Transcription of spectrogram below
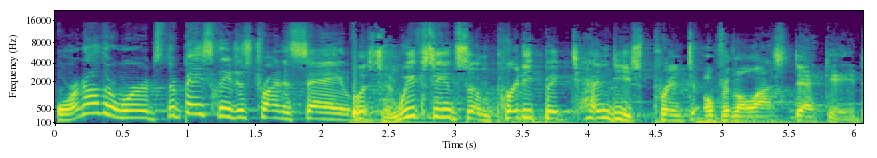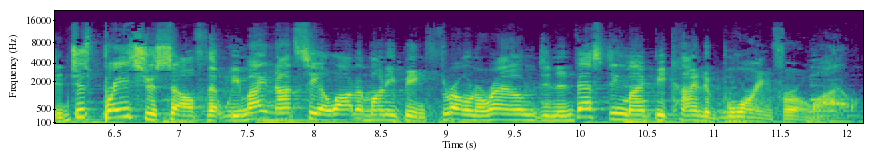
Or in other words, they're basically just trying to say, Listen, we've seen some pretty big tendies print over the last decade, and just brace yourself that we might not see a lot of money being thrown around, and investing might be kind of boring for a while.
